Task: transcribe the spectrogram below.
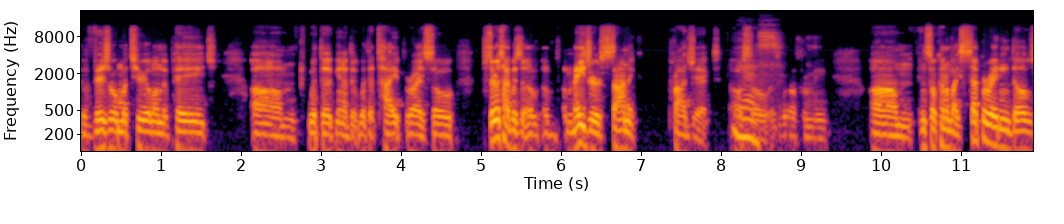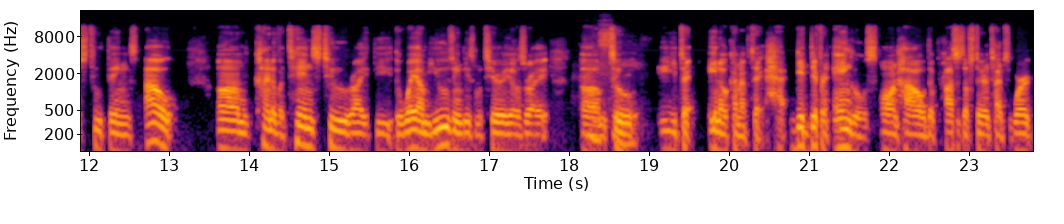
the visual material on the page, um, with the, you know, the, with the type, right? So stereotype is a, a major sonic project also yes. as well for me. Um, and so kind of like separating those two things out um, kind of attends to, right, the, the way I'm using these materials, right, um, to to you know kind of to ha- get different angles on how the process of stereotypes work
